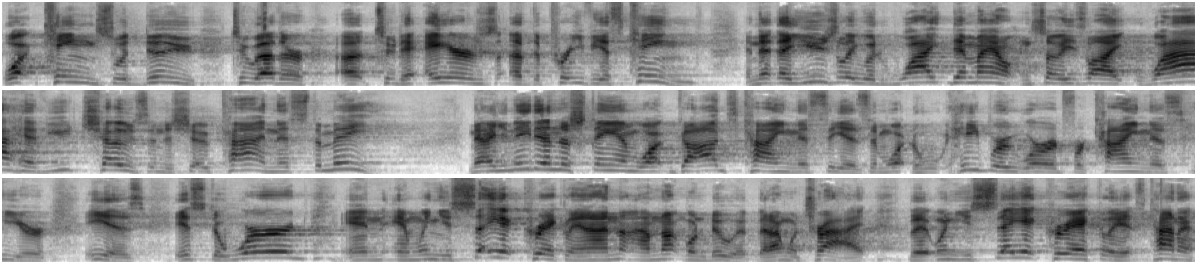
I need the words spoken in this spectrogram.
what kings would do to other uh, to the heirs of the previous king, and that they usually would wipe them out. And so he's like, "Why have you chosen to show kindness to me?" Now you need to understand what God's kindness is and what the Hebrew word for kindness here is. It's the word, and, and when you say it correctly, and I'm not going to do it, but I'm going to try it. But when you say it correctly, it's kind of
